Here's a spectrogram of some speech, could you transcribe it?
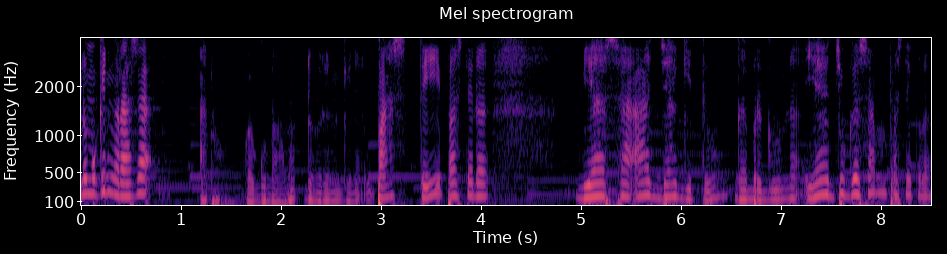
lu mungkin ngerasa aduh gak guna amat dengerin gini. Pasti pasti ada biasa aja gitu nggak berguna. Ya juga sama pasti kalau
